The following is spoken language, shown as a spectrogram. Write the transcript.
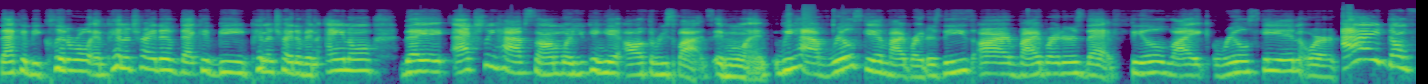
That could be clitoral and penetrative, that could be penetrative and anal. They actually have some where you can get all three spots in one. We have real skin vibrators. These are vibrators that feel like real skin or or I don't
